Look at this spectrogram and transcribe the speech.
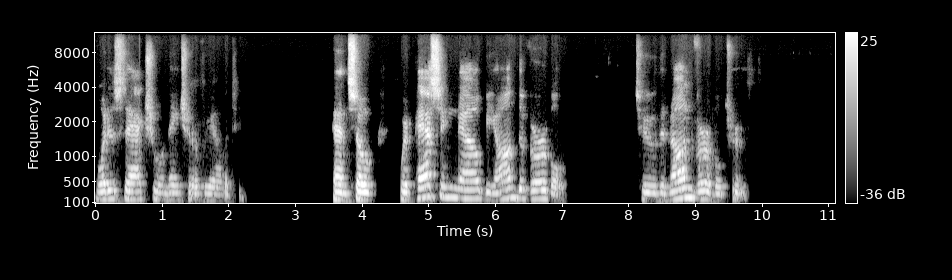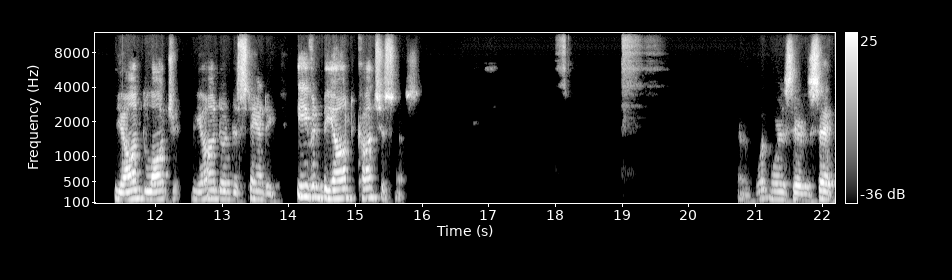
what is the actual nature of reality. And so we're passing now beyond the verbal to the non-verbal truth, beyond logic, beyond understanding, even beyond consciousness. And what more is there to say?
